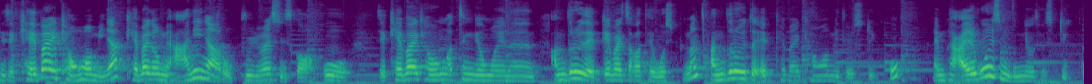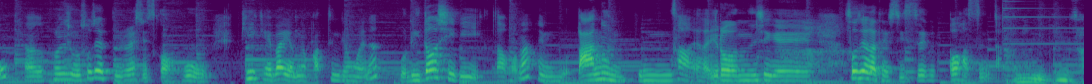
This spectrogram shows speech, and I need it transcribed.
이제 개발 경험이냐 개발 경험이 아니냐로 분류할 수 있을 것 같고 이제 개발 경험 같은 경우에는 안드로이드 앱 개발자가 되고 싶으면 안드로이드 앱 개발 경험이 될 수도 있고 아니면 그냥 알고리즘 능력이 될 수도 있고 어, 그런 식으로 소재 분류할 수 있을 것 같고 비개발 영역 같은 경우에는 뭐 리더십 이 있다거나 아니면 뭐 나눔, 봉사 약간 이런 식의 소재가 될 수 있을 것 같습니다. 나눔 봉사.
